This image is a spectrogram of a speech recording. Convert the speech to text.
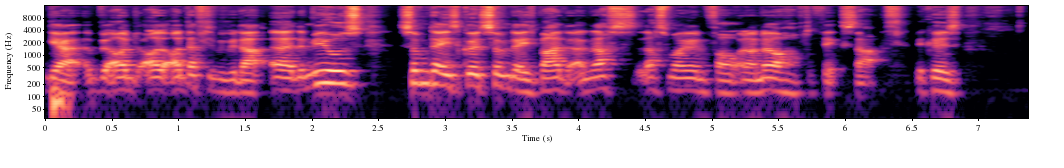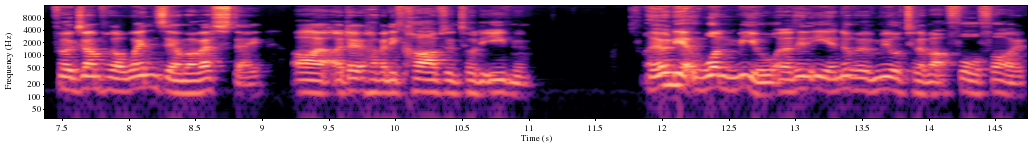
yeah, I'd, I'd, definitely be with that. Uh, the meals, some days good, some days bad, and that's that's my own fault, and I know I have to fix that because, for example, on Wednesday on my rest day, I, I don't have any carbs until the evening. I only ate one meal, and I didn't eat another meal till about four or five.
